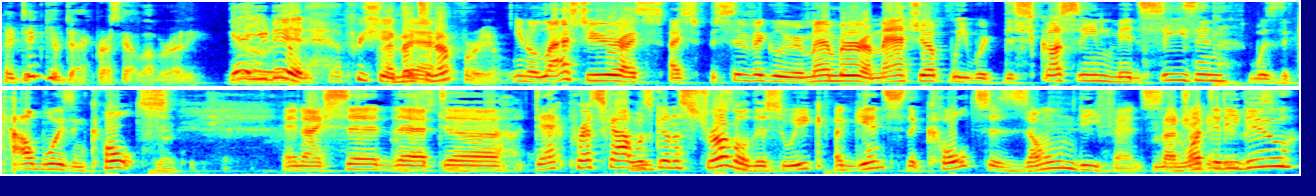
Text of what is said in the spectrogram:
I did give Dak Prescott love already. yeah, you Alright. did. I appreciate that. I mentioned that. up for you. You know, last year I, I specifically remember a matchup we were discussing mid-season was the Cowboys and Colts. And I said that uh, Dak Prescott was going to struggle this week against the Colts' zone defense. And what did he do do?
